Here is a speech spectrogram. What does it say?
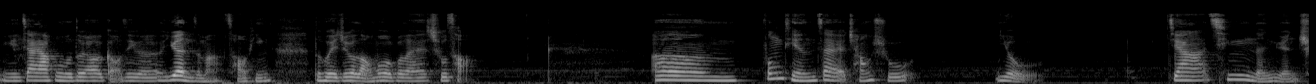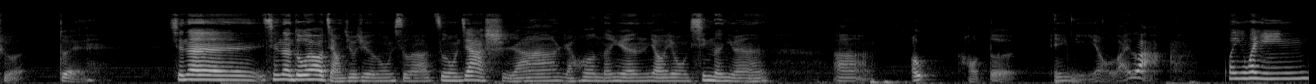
因为家家户户都要搞这个院子嘛，草坪都会这个老莫过来除草。嗯，丰田在常熟有加氢能源车，对，现在现在都要讲究这个东西了，自动驾驶啊，然后能源要用新能源啊。哦，好的，Amy 要来啦，欢迎欢迎。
